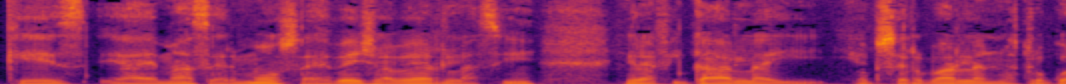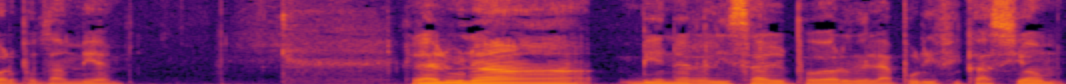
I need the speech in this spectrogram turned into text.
que es además hermosa, es bella verla, ¿sí? graficarla y, observarla en nuestro cuerpo también. La luna viene a realizar el poder de la purificación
